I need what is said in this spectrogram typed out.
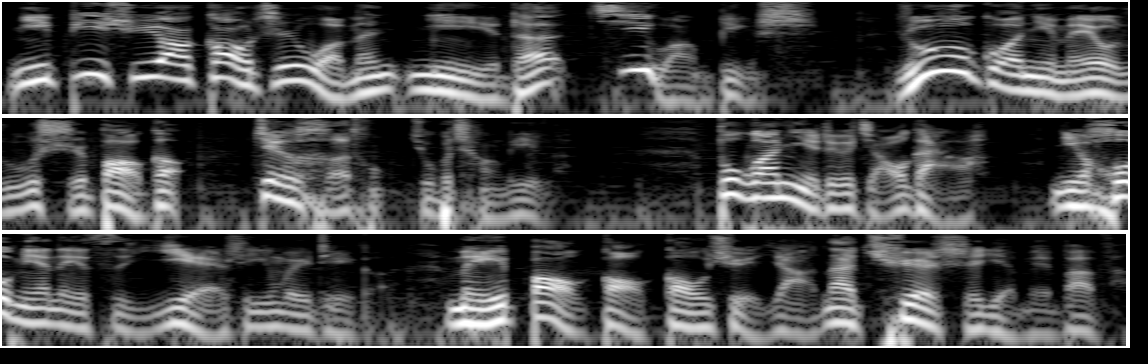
你必须要告知我们你的既往病史。如果你没有如实报告，这个合同就不成立了。不管你这个脚感啊，你后面那次也是因为这个没报告高血压，那确实也没办法。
